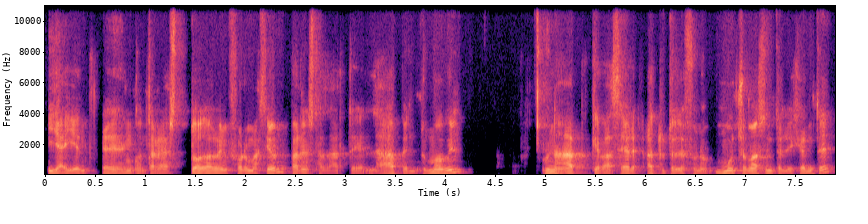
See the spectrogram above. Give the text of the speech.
y ahí encontrarás toda la información para instalarte la app en tu móvil, una app que va a hacer a tu teléfono mucho más inteligente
